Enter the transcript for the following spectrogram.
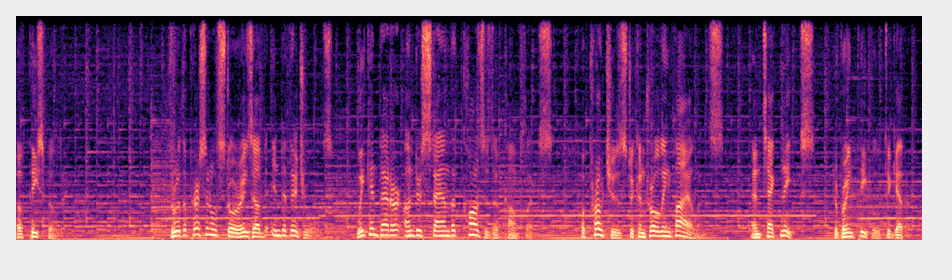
of peacebuilding. Through the personal stories of individuals, we can better understand the causes of conflicts, approaches to controlling violence, and techniques to bring people together.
